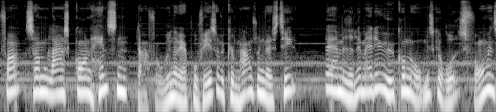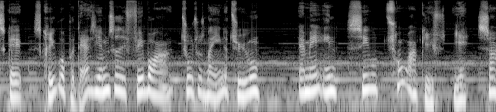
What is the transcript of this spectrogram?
For som Lars Gorn Hansen, der foruden at være professor ved Københavns Universitet, er medlem af det økonomiske råds formandskab, skriver på deres hjemmeside i februar 2021, at med en CO2-afgift, ja, så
